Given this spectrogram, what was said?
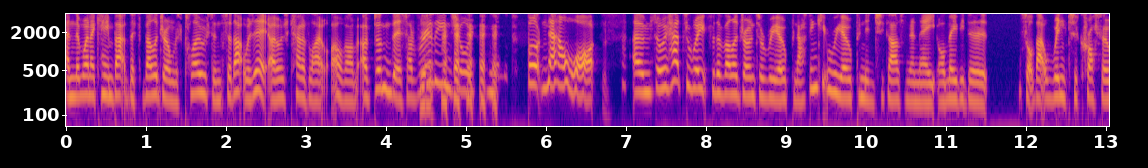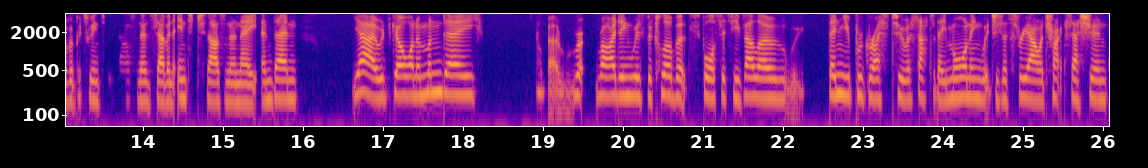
And then when I came back, the velodrome was closed, and so that was it. I was kind of like, "Oh, I've- done this. I've really enjoyed it, but now what?" Um, so we had to wait for the velodrome to reopen. I think it reopened in 2008, or maybe the sort of that winter crossover between 2007 into 2008, and then yeah, I would go on a Monday uh, r- riding with the club at Sport City Velo. Then you progress to a Saturday morning, which is a three-hour track session,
